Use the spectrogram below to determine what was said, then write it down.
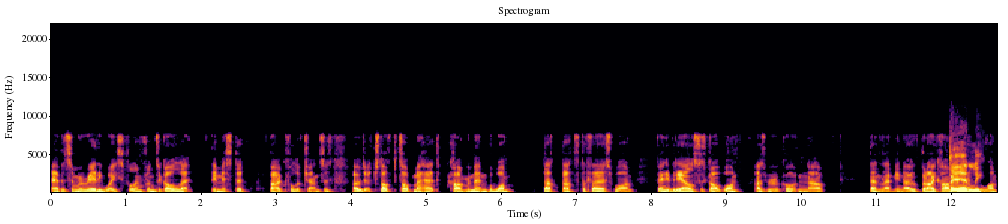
Everton were really wasteful in front of goal there. They missed a bag full of chances. I, just off the top of my head, can't remember one that that's the first one. If anybody else has got one as we're recording now, then let me know. But I can't Burnley. one.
